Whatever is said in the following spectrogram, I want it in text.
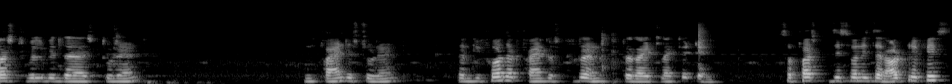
first will be the student and find student then before that find a student to write like a 10 so first this one is the route prefix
